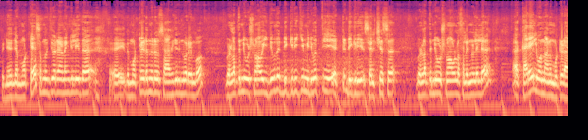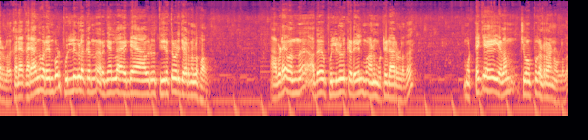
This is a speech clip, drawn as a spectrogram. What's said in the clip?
പിന്നെ ഇതിന്റെ മുട്ടയെ സംബന്ധിച്ച് പറയുകയാണെങ്കിൽ ഇത് ഇത് മുട്ടയിടുന്നൊരു സാഹചര്യം എന്ന് പറയുമ്പോൾ വെള്ളത്തിന്റെ ഊഷ്മാവ് ഇരുപത് ഡിഗ്രിക്കും ഇരുപത്തി എട്ട് ഡിഗ്രി സെൽഷ്യസ് വെള്ളത്തിന്റെ ഊഷ്മാവുള്ള സ്ഥലങ്ങളിൽ കരയിൽ വന്നാണ് മുട്ടിടാറുള്ളത്. കര കര എന്ന് പറയുമ്പോൾ പുല്ലുകളൊക്കെ എന്ന് പറഞ്ഞാൽ അതിന്റെ ആ ഒരു തീരത്തോട് ചേർന്നുള്ള ഭാഗം. അവിടെ വന്ന് അത് പുല്ലുകൾക്കിടയിൽ ആണ് മുട്ടിടാറുള്ളത്. മുട്ടയ്ക്ക് ഇളം ചുവപ്പ് കളറാണുള്ളത്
